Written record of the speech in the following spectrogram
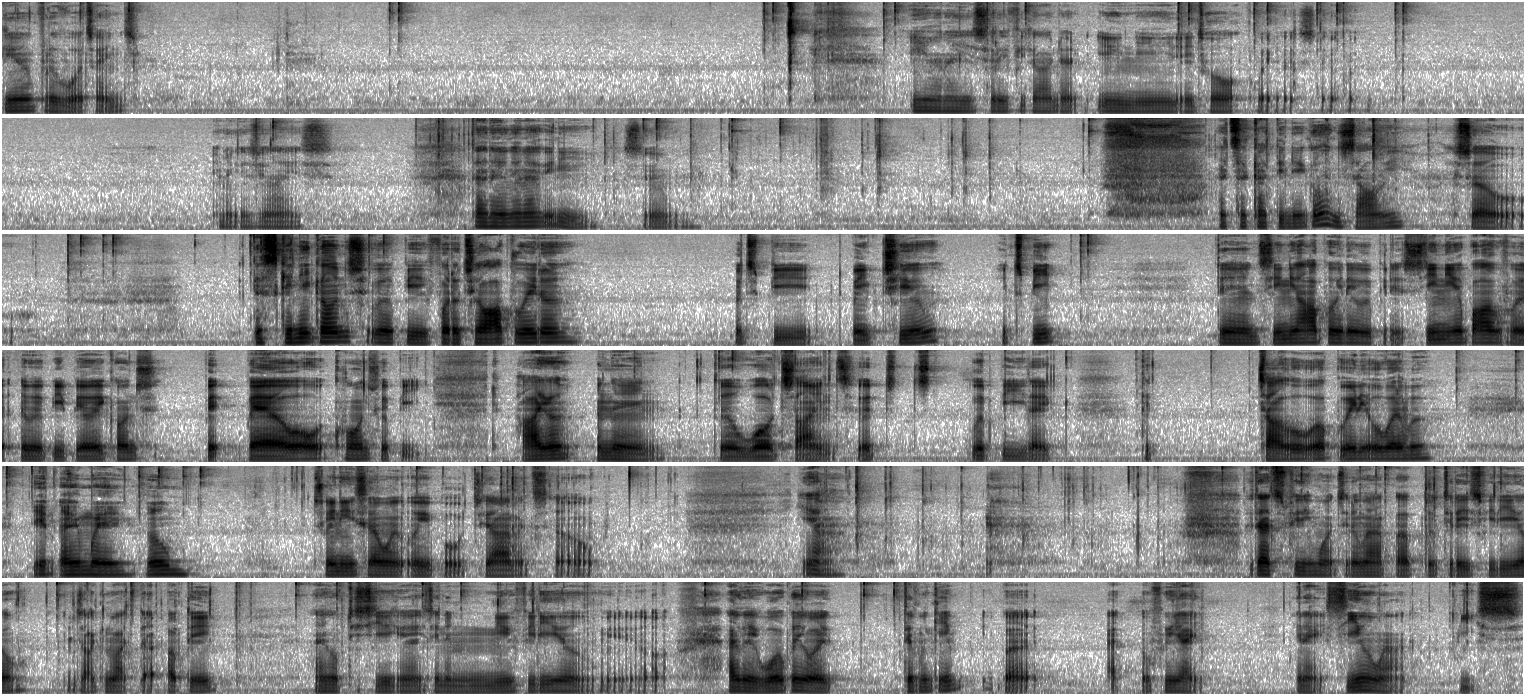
the, yeah, for the word signs. And I usually figure out that you need a job operator, so and I just realized that I don't have any, so let's check out the new guns, shall? So the skinny guns will be for the job operator, which be make chill HP. Then senior operator would be the senior bar, it would be barrel guns, barrel coins would be higher, and then the word signs which would be like the tower operator or whatever. Then I'm um 27 able to have it, so yeah. that's pretty much the wrap up of today's video. I'm talking about the update. I hope to see you guys in a new video. I a roleplay or a different game, but hopefully I and I see you around. Peace.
